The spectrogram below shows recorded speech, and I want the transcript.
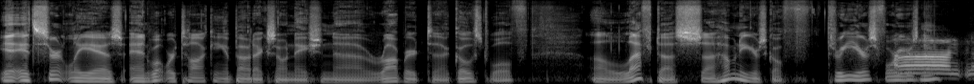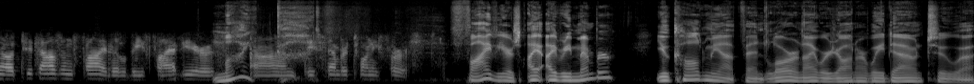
It, certainly is. And what we're talking about, Exo Nation, uh, Robert uh, Ghostwolf uh, left us uh, how many years ago? Three years, four years now? Uh, no, 2005. It'll be five years. My on. December 21st. Five years. I, I remember you called me up, and Laura and I were on our way down to uh,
